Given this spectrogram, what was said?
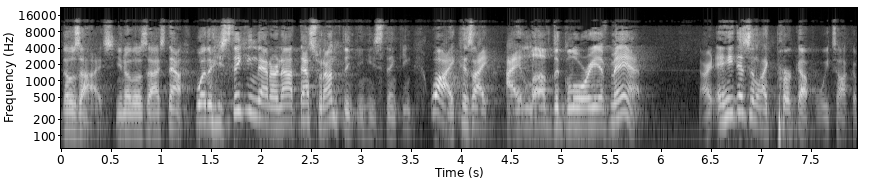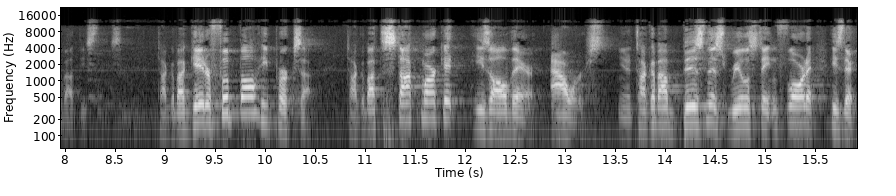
Those eyes. You know those eyes? Now, whether he's thinking that or not, that's what I'm thinking he's thinking. Why? Because I, I love the glory of man. All right? And he doesn't like perk up when we talk about these things. Talk about Gator football, he perks up. Talk about the stock market, he's all there. Hours. You know, talk about business, real estate in Florida, he's there.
